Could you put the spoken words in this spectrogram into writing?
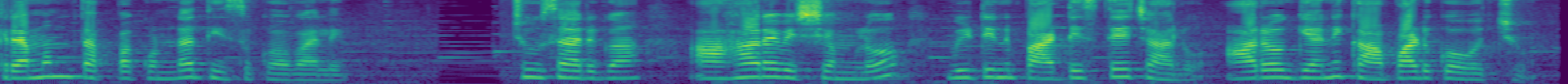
క్రమం తప్పకుండా తీసుకోవాలి. చూశారుగా. ఆహార విషయంలో వీటిని పాటిస్తే చాలు. ఆరోగ్యాన్ని కాపాడుకోవచ్చు.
